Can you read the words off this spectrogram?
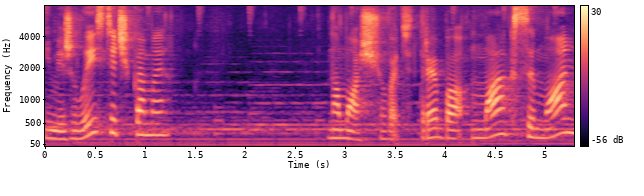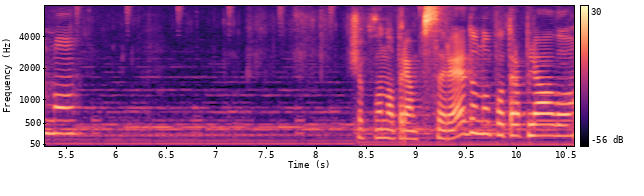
і між листячками намащувати. Треба максимально, щоб воно прям всередину потрапляло.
